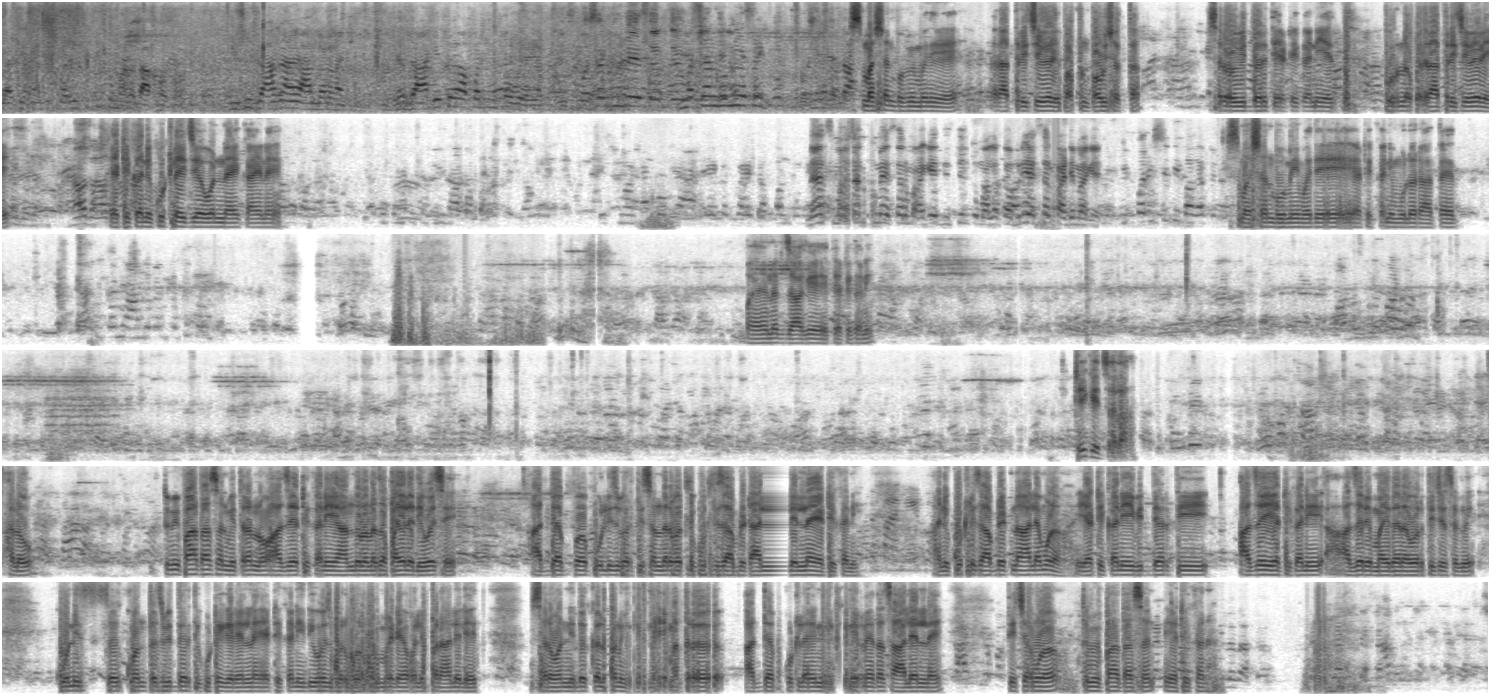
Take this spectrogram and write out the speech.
या ठिकाणची परिस्थिती तुम्हाला दाखवतो ही जी जागा आहे आंदोलनाची या जागेत आपण स्मशानभूमी असेल स्मशानभूमीमध्ये रात्रीची वेळ आपण पाहू शकता. सर्व विद्यार्थी या ठिकाणी आहेत. पूर्णपणे रात्रीची वेळ आहे. या ठिकाणी कुठलंही जेवण नाही काय नाही. स्मशानभूमी सर. मागे दिसतील तुम्हाला. कबरी आहे सर पाठीमागे. ही परिस्थिती बघा स्मशानभूमीमध्ये या ठिकाणी मुलं राहत आहेत. भयानक जागे आहे त्या ठिकाणी. ठीक आहे चला. हॅलो तुम्ही पाहत असाल मित्रांनो आज या ठिकाणी आंदोलनाचा पहिला दिवस आहे. अद्याप पोलीस भरती संदर्भातली कुठलीच अपडेट आलेली नाही या ठिकाणी. आणि कुठलीच अपडेट न आल्यामुळं या ठिकाणी विद्यार्थी आजही या ठिकाणी हजर मैदानावरतीचे सगळे. कोणीच कोणताच विद्यार्थी कुठे गेलेला नाही या ठिकाणी. दिवसभर भरपूर मीडियावाले पण आलेले आहेत. सर्वांनी दखल पण घेतली आहे. मात्र अद्याप कुठलाही निर्णय तसा आलेला नाही. त्याच्यामुळं तुम्ही पाहत असाल या ठिकाणी.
